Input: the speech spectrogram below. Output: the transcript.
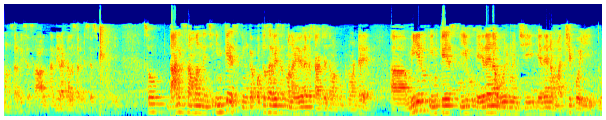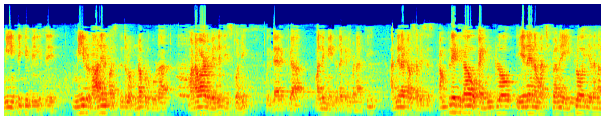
మన సర్వీసెస్ ఆల్ అన్ని రకాల సర్వీసెస్ ఉన్నాయి. సో దానికి సంబంధించి ఇన్ కేస్ ఇంకా కొత్త సర్వీసెస్ మనం ఏ విధంగా స్టార్ట్ చేద్దాం అనుకుంటున్నాం అంటే మీరు ఇన్ కేస్ ఈ ఏదైనా ఊరి నుంచి ఏదైనా మర్చిపోయి మీ ఇంటికి వెళితే మీరు రాలేని పరిస్థితిలో ఉన్నప్పుడు కూడా మనవాడు వెళ్ళి తీసుకొని మీకు డైరెక్ట్గా మళ్ళీ మీ ఇంటి దగ్గర ఇవ్వడానికి అన్ని రకాల సర్వీసెస్ కంప్లీట్గా ఒక ఇంట్లో ఏదైనా మర్చిపోయినా ఇంట్లో ఏదైనా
